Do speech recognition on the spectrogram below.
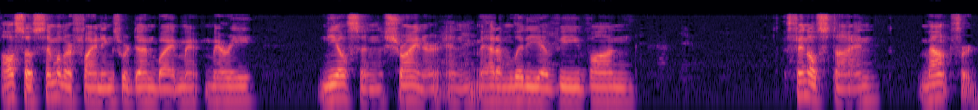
Also, similar findings were done by Mary Nielsen Schreiner and Madame Lydia V. von Finkelstein Mountford.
